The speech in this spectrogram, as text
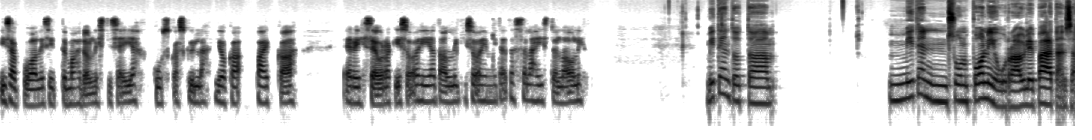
isäpuoli sitten mahdollisti sen ja kuskas kyllä joka paikkaa eri seurakisoihin ja tallikisoihin, mitä tässä lähistöllä oli. Miten, tota, miten sun poniura ylipäätänsä,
